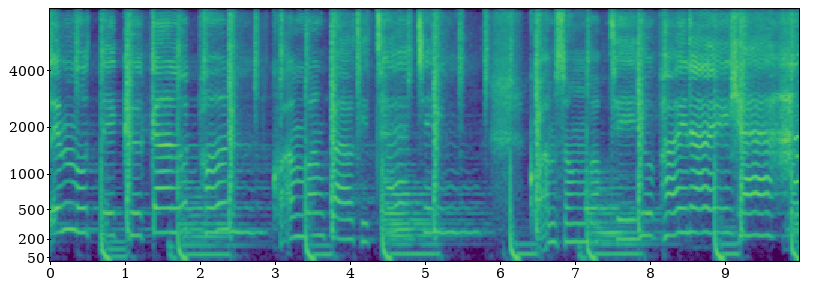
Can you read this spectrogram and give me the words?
ลิมมุติคือการหลุดพ้น ความว่างเปล่าที่แท้จริง ความทรงบอกที่อยู่ภายในแค่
